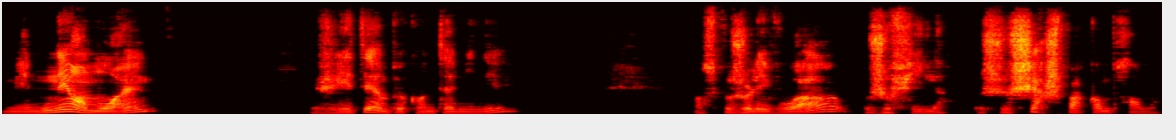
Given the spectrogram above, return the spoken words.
Mais néanmoins, j'ai été un peu contaminé. Lorsque je les vois, je file je cherche pas à comprendre.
